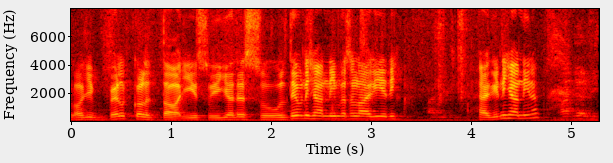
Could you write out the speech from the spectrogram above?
ਲਓ ਜੀ ਬਿਲਕੁਲ ਤਾਜੀ ਸੂਈ ਆ ਤੇ ਸੂਲ ਤੇ ਵੀ ਨਿਸ਼ਾਨੀ ਮਸਲ ਆ ਗਈ ਇਹਦੀ। ਹੈਗੀ ਨਿਸ਼ਾਨੀ ਨਾ? ਹਾਂਜੀ ਹਾਂਜੀ।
